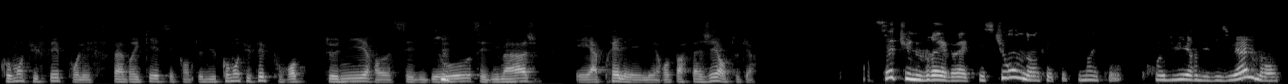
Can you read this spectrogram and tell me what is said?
comment tu fais pour les fabriquer, ces contenus? Comment tu fais pour obtenir euh, ces vidéos, ces images et après les, les repartager en tout cas? C'est une vraie, vraie question. Donc, effectivement, il faut produire du visuel. Donc,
